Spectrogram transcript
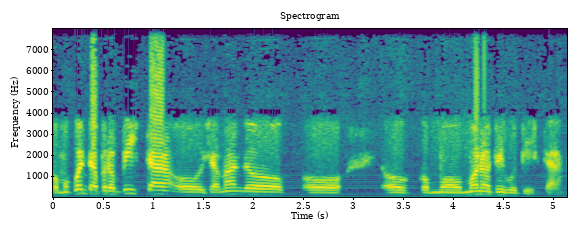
como cuenta propista o llamando o, o como monotributista.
